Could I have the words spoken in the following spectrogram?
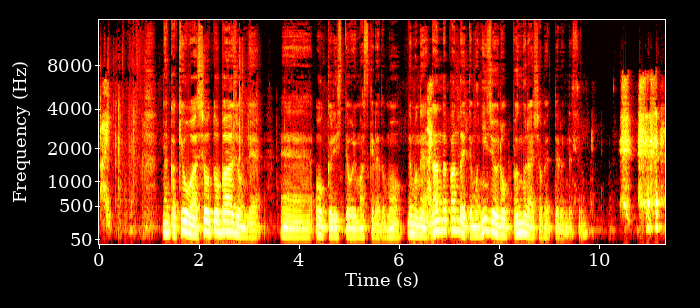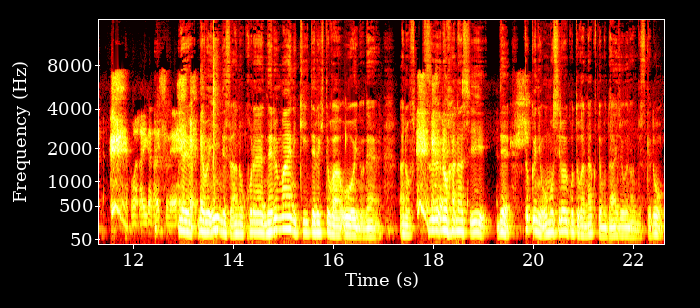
はい、なんか今日はショートバージョンで、えーお送りしておりますけれどもでもね、はい。なんだかんだ言ってもう26分ぐらい喋ってるんですよ。笑いがないっすね。いやいやでもいいんです。あのこれ寝る前に聞いてる人が多いのであの普通の話で特に面白いことがなくても大丈夫なんですけど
